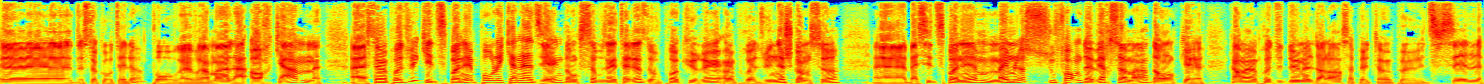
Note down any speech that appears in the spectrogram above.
euh, de ce côté-là pour euh, vraiment la Orcam. Euh, c'est un produit qui est disponible pour les Canadiens. Donc, si ça vous intéresse de vous procurer un produit niche comme ça, euh, ben, c'est disponible, même là, sous forme de versement. Donc, euh, quand même, un produit de 2000 ça peut être un peu difficile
